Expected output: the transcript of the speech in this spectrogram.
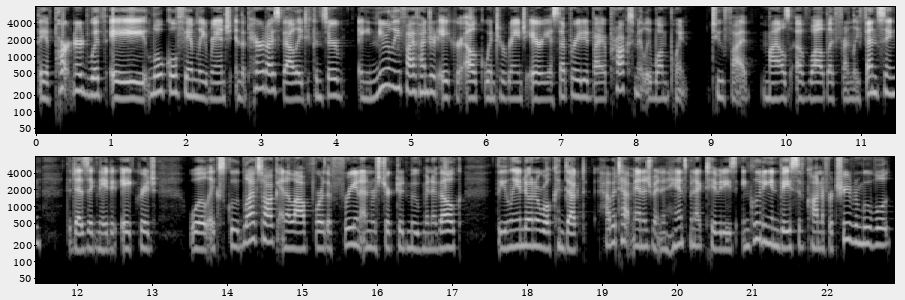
They have partnered with a local family ranch in the Paradise Valley to conserve a nearly 500 acre elk winter range area separated by approximately 1.25 miles of wildlife friendly fencing. The designated acreage will exclude livestock and allow for the free and unrestricted movement of elk. The landowner will conduct habitat management enhancement activities, including invasive conifer tree removal,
